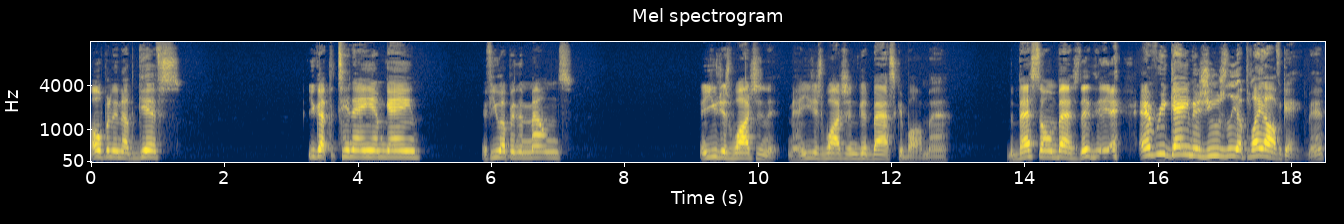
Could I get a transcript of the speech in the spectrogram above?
opening up gifts. You got the 10 a.m. game. If you up in the mountains, and you just watching it, man. You just watching good basketball, man. The best on best. Every game is usually a playoff game, man.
